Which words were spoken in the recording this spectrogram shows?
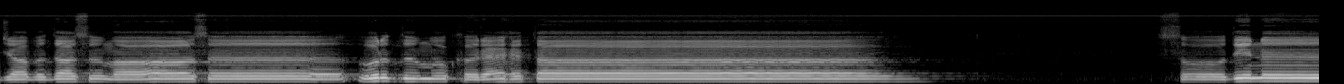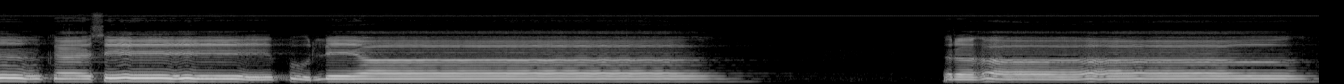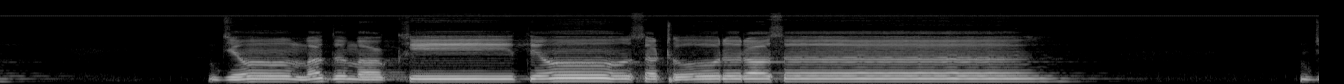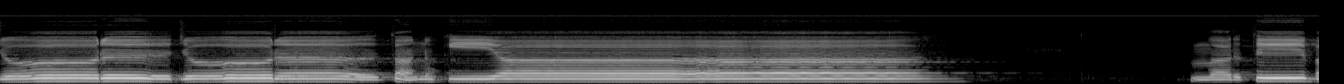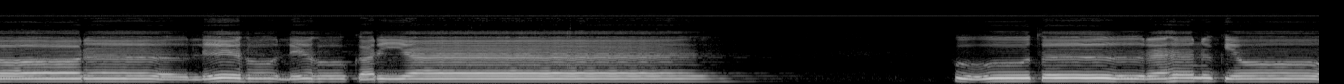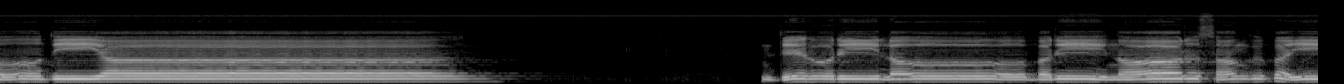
ਜਬ ਦਸ ਮਾਸ ਉਰਦ ਮੁਖ ਰਹਤਾ। ਸੋ ਦਿਨ ਕੈਸੇ ਜਿਉ ਤਿਉ ਸਠੋਰ ਰਸ। ਜੋਰ ਜੋਰ ਧਨ ਕੀਆ। ਮਰਤੀ ਬਾਰ ਲੇਹੋ ਲੇਹੋ ਕਰੀਐ। ਗੁਰਮਤ ਰਹਿਨ ਕਿਉ ਦੀਆ? ਦੇਹੋਰੀ ਲੋ ਬਰੀ ਨਾਰ ਸੰਗ ਭਈ।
